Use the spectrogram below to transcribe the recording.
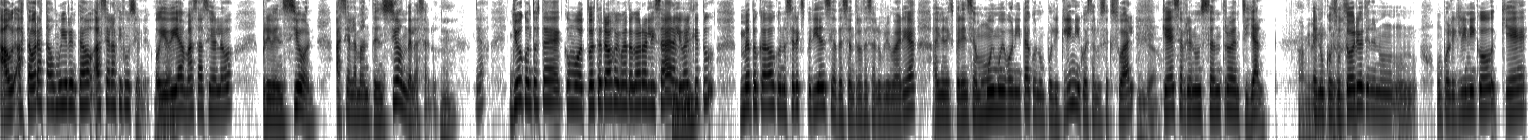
hasta ahora estamos muy orientados hacia las disfunciones. Hoy día más hacia la prevención, hacia la mantención de la salud. Mm. ¿ya? Yo con todo este, como todo este trabajo que me ha tocado realizar, al igual que tú, me ha tocado conocer experiencias de centros de salud primaria. Hay una experiencia muy, muy bonita con un policlínico de salud sexual Ya. que se abrió en un centro en Chillán. Ah, En un consultorio tienen un, un- un policlínico que,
